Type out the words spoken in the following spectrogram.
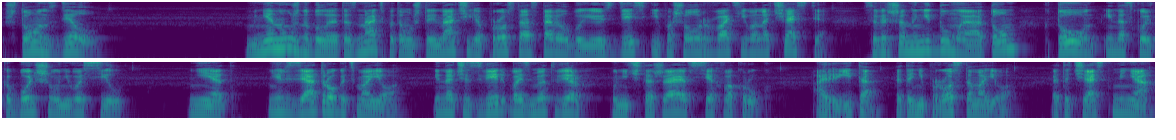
что он сделал? Мне нужно было это знать, потому что иначе я просто оставил бы ее здесь и пошел рвать его на части, совершенно не думая о том, кто он и насколько больше у него сил. Нет, нельзя трогать мое, иначе зверь возьмет верх, уничтожая всех вокруг. А Рита — это не просто мое, это часть меня.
